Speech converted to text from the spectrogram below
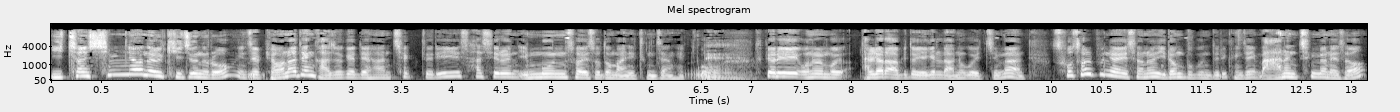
2010년을 기준으로 이제 음. 변화된 가족에 대한 책들이 사실은 입문서에서도 많이 등장했고 네. 특별히 오늘 뭐 달려라 아비도 얘기를 나누고 있지만 소설 분야에서는 이런 부분들이 굉장히 많은 측면에서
